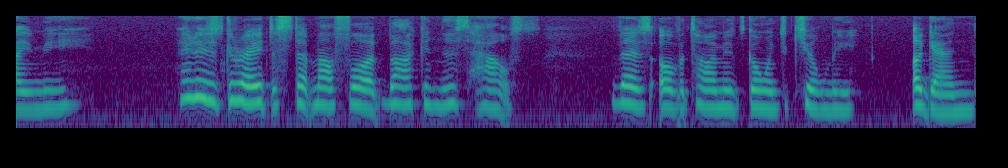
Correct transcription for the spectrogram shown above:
behind me. It is great to step my foot back in this house. This overtime is going to kill me. Again.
